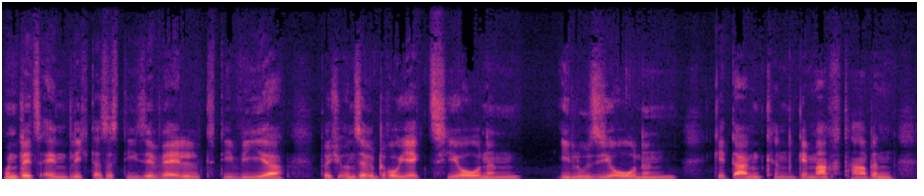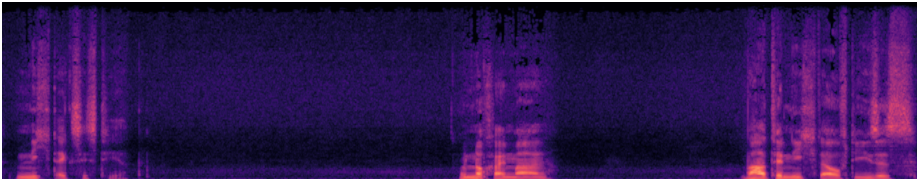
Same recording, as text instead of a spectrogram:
Und letztendlich, dass es diese Welt, die wir durch unsere Projektionen, Illusionen, Gedanken gemacht haben, nicht existiert. Und noch einmal, warte nicht auf dieses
